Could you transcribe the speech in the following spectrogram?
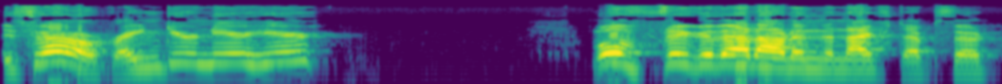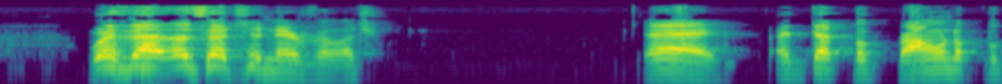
Is there a reindeer near here? We'll figure that out in the next episode. With that, let's head to Near Village. Hey, I get the round up the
